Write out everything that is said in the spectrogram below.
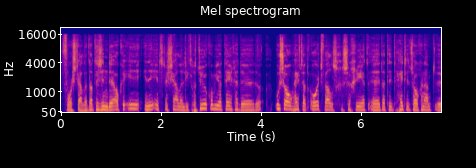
voorstellen. Dat is in de, ook in, in de internationale literatuur kom je dat tegen. De, de OESO heeft dat ooit wel eens gesuggereerd. eh, dat het heet het zogenaamd eh,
